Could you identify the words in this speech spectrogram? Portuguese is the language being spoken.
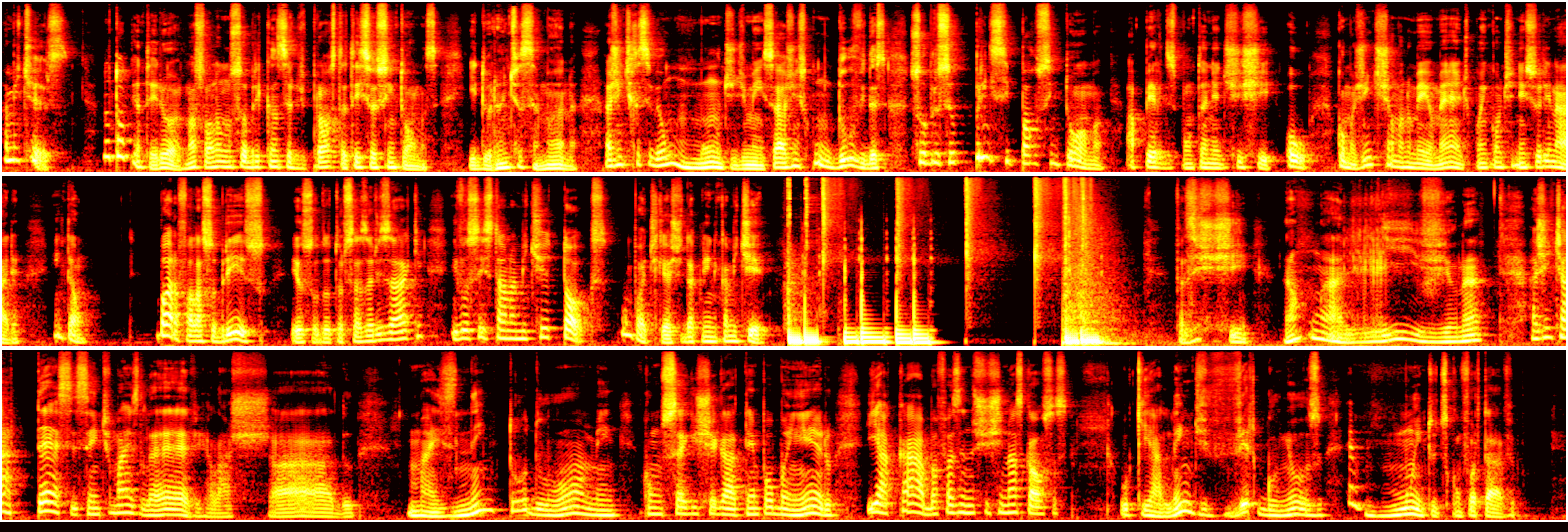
Amitires, no toque anterior nós falamos sobre câncer de próstata e seus sintomas, e durante a semana a gente recebeu um monte de mensagens com dúvidas sobre o seu principal sintoma, a perda espontânea de xixi, ou, como a gente chama no meio médico, a incontinência urinária. Então, bora falar sobre isso? Eu sou o Dr. César Isaac e você está no Amitier Talks, um podcast da Clínica Amitier. Fazer xixi dá um alívio, né? A gente até se sente mais leve, relaxado, mas nem todo homem consegue chegar a tempo ao banheiro e acaba fazendo xixi nas calças, o que, além de vergonhoso, é muito desconfortável.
